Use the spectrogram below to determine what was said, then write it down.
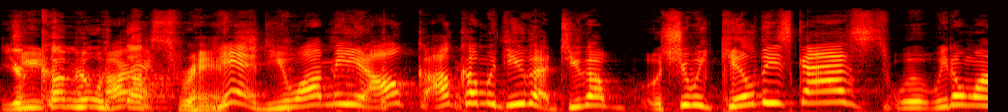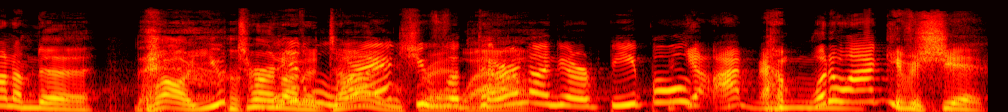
you're you- coming with all right, us, Ranch. Yeah, do you want me? I'll I'll come with you guys. Do you got? Should we kill these guys? We, we don't want them to. Wow, you turn on a dime. ranch, you friend. would turn on your people? Yeah, I, what do I give a shit?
